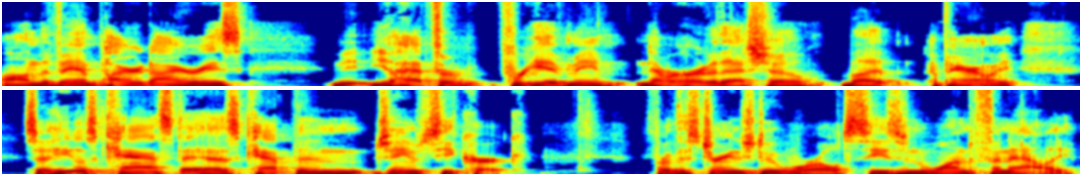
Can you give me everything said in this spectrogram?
on The Vampire Diaries, you'll have to forgive me, never heard of that show, but apparently. So he was cast as Captain James T. Kirk for the Strange New World season one finale.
